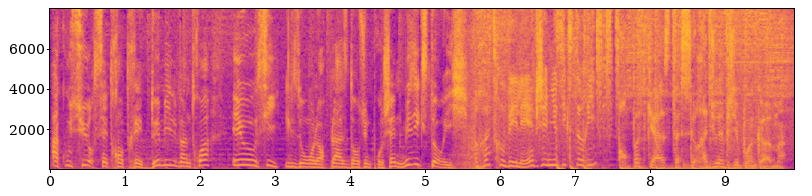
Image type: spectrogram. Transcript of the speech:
à coup sûr cette rentrée 2023, et eux aussi, ils auront leur place dans une prochaine Music Story. Retrouvez les FG Music Story En podcast sur radiofg.com.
